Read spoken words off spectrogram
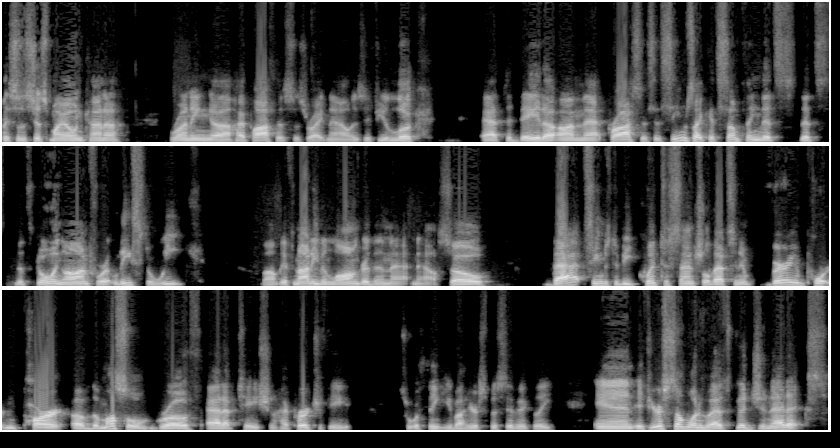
This is just my own kind of running uh, hypothesis right now. Is if you look at the data on that process, it seems like it's something that's that's that's going on for at least a week, um, if not even longer than that now. So that seems to be quintessential. That's a very important part of the muscle growth adaptation, hypertrophy. That's what we're thinking about here specifically. And if you're someone who has good genetics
